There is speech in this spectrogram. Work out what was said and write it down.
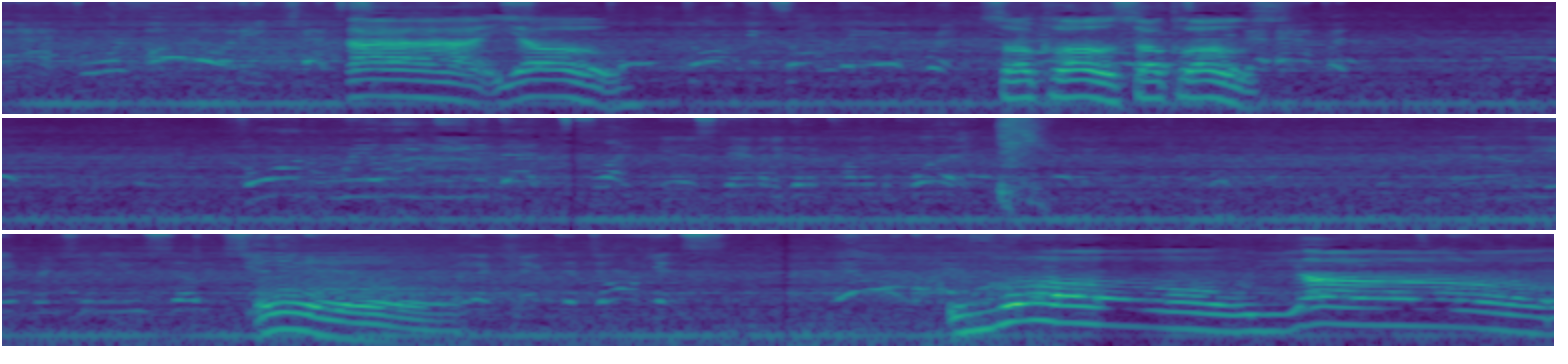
And out forward. Oh, and he catches Ah, yo. Dawkins off the apron. So close, so close. going to happen. Ford really needed that. Like, yeah, stamina going to come into play. and the apron, Jimmy Uso. Jimmy Ooh. with a kick to Dawkins. Oh, Whoa, yo.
